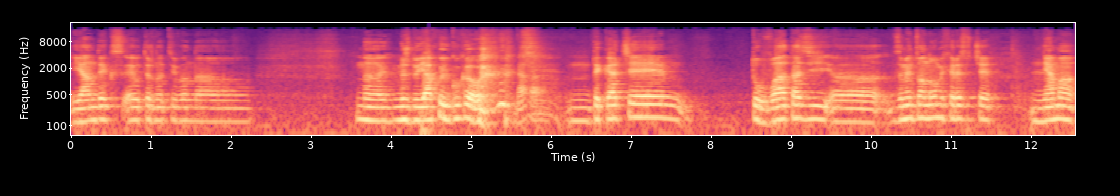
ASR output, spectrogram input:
Яндекс е альтернатива на, на между Яхо и Google. Да, да. Така че това, тази, а, за мен това много ми харесва, че няма,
